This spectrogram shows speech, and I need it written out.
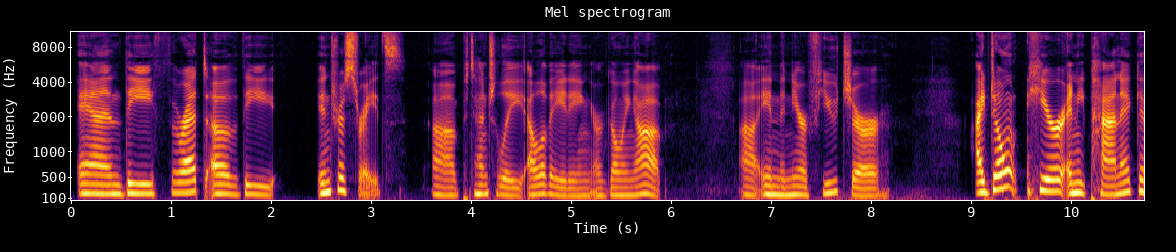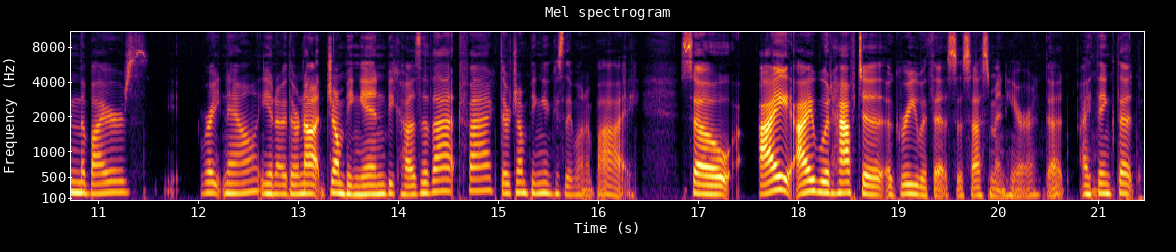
and the threat of the interest rates uh, potentially elevating or going up uh, in the near future. I don't hear any panic in the buyers right now. You know, they're not jumping in because of that fact. They're jumping in because they want to buy. So I I would have to agree with this assessment here that I think that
